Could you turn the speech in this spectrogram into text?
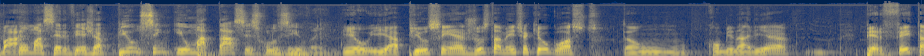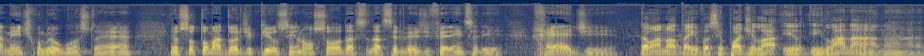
Bah. com uma cerveja Pilsen e uma taça exclusiva ainda. Eu e a Pilsen é justamente a que eu gosto. Então, combinaria perfeitamente com o meu gosto. É, eu sou tomador de Pilsen, eu não sou das, das cervejas diferentes ali. Red. Então anota aí, você pode ir lá, ir, ir lá na, na,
